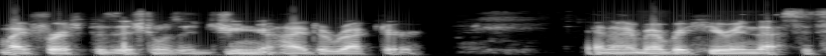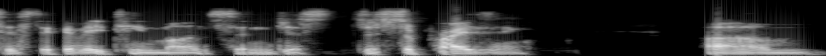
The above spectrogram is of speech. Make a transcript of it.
my first position was a junior high director, and I remember hearing that statistic of eighteen months and just just surprising. Um,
